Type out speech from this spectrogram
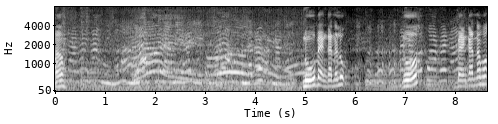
เอาหนูแบ่งกันนะลูก หนู แบ่งกันนะพ่อ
